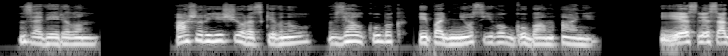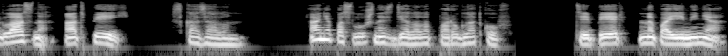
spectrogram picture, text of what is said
— заверил он. Ашер еще раз кивнул, взял кубок и поднес его к губам Ани. «Если согласна, отпей», — сказал он. Аня послушно сделала пару глотков. «Теперь напои меня».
